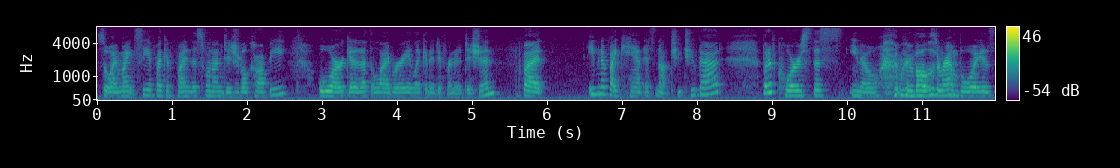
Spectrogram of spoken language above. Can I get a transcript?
so I might see if I can find this one on digital copy or get it at the library like in a different edition. But even if I can't, it's not too, too bad. But of course, this, you know, revolves around boys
